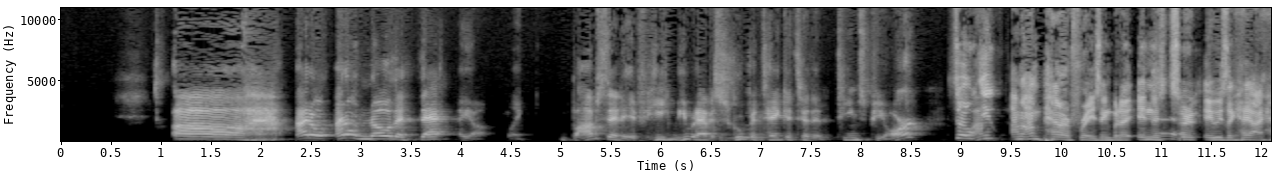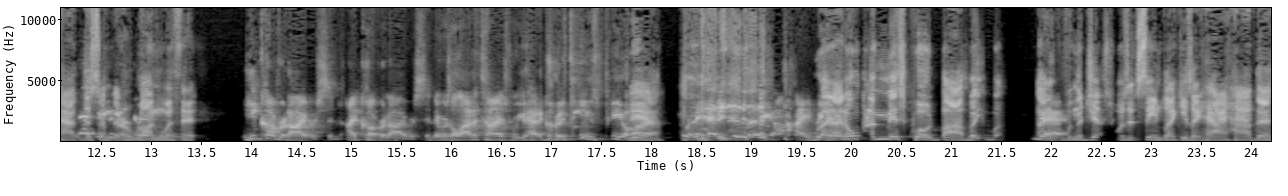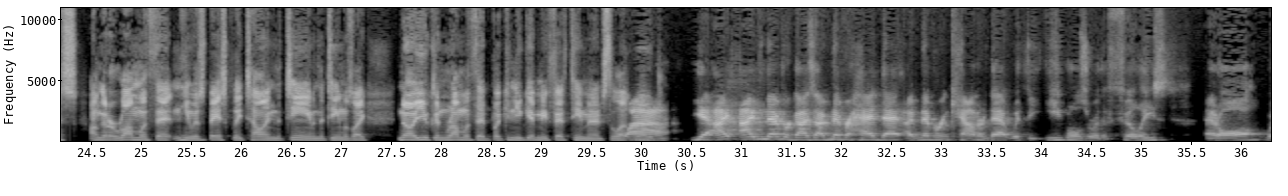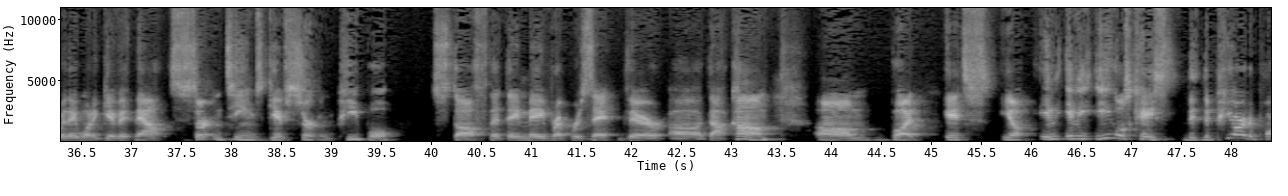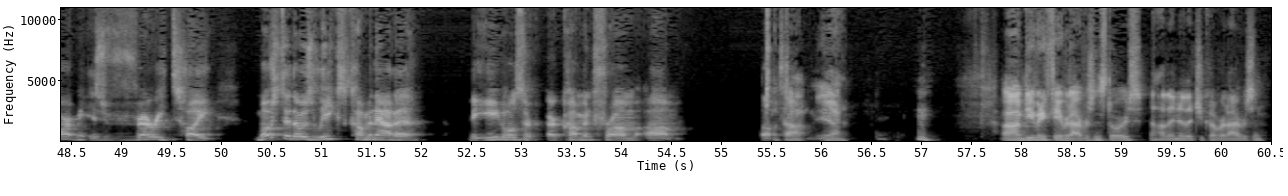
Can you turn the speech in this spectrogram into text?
Uh, I don't I don't know that that you know, like Bob said if he he would have a scoop and take it to the team's PR. So wow. it, I'm, I'm, paraphrasing, but in this, yeah. sort of, it was like, "Hey, I have yeah, this. I'm going to run with it." He covered Iverson. I covered Iverson. There was a lot of times where you had to go to teams PR yeah. they had to right. I don't want to misquote Bob, but, but yeah. I, from the gist was it seemed like he's like, hey, I have this. I'm going to run with it. And he was basically telling the team, and the team was like, no, you can run with it, but can you give me 15 minutes to let wow. Yeah, I, I've never, guys, I've never had that. I've never encountered that with the Eagles or the Phillies at all, where they want to give it. Now, certain teams give certain people stuff that they may represent their uh, .com. Um, but it's you know in in the Eagles case, the, the PR department is very tight. Most of those leaks coming out of the Eagles are, are coming from um, up, top. top. Yeah. Hmm. Um, do you have any favorite Iverson stories? Now they know that you covered Iverson.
